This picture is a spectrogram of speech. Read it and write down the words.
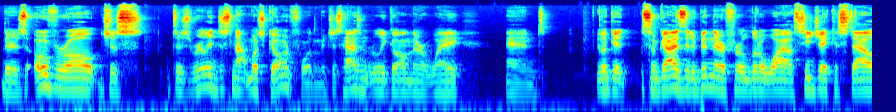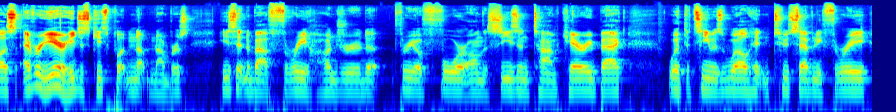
there's overall just there's really just not much going for them. It just hasn't really gone their way. And look at some guys that have been there for a little while. CJ Castalis, every year he just keeps putting up numbers. He's hitting about 300, 304 on the season. Tom Carey back with the team as well, hitting 273.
